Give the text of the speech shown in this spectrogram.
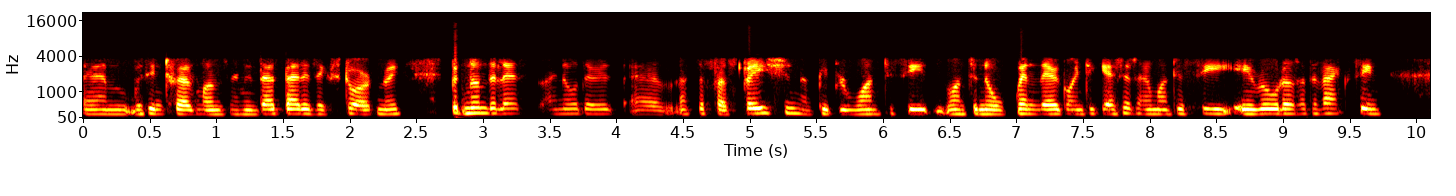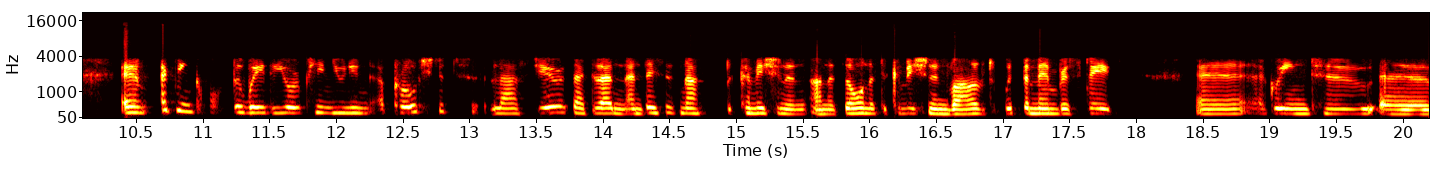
um, within 12 months. I mean, that, that is extraordinary. But nonetheless, I know there is uh, lots of frustration and people want to see, want to know when they're going to get it and want to see a rollout of the vaccine. Um, I think the way the European Union approached it last year, that and, this is not the Commission on its own, it's the Commission involved with the member states agreeing to uh,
